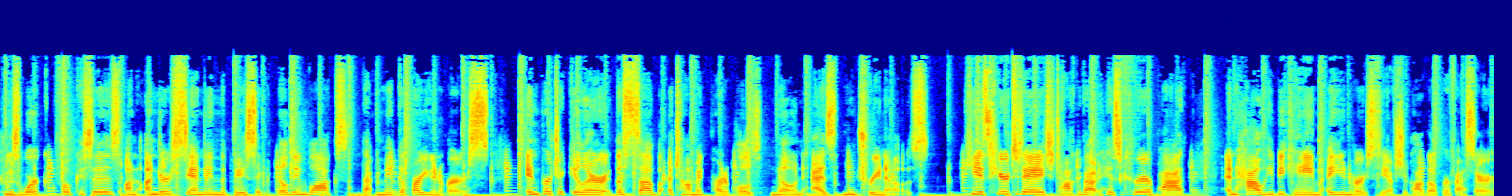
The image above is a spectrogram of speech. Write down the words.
whose work focuses on understanding the basic building blocks that make up our universe, in particular, the subatomic particles known as neutrinos. He is here today to talk about his career path and how he became a University of Chicago professor.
